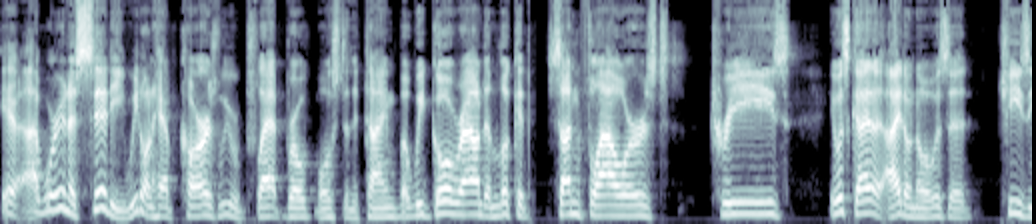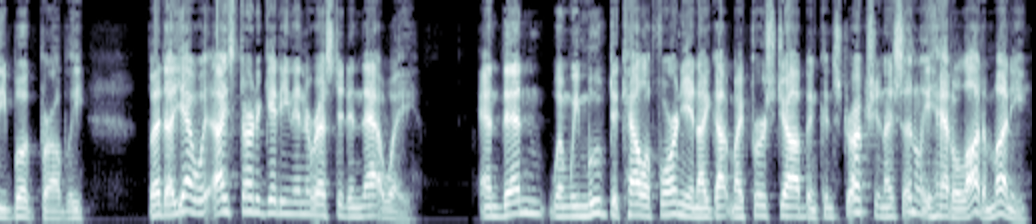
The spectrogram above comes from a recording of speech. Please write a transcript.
Yeah, we're in a city. We don't have cars. We were flat broke most of the time, but we'd go around and look at sunflowers, trees. It was kind of, I don't know, it was a cheesy book probably. But uh, yeah, I started getting interested in that way. And then when we moved to California and I got my first job in construction, I suddenly had a lot of money.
